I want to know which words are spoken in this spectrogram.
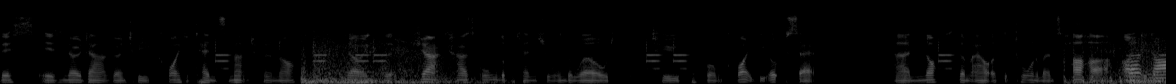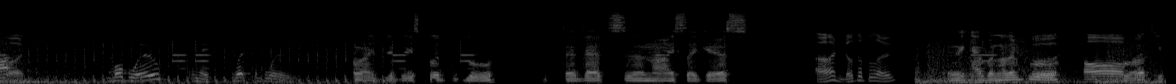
This is no doubt going to be quite a tense match for Nock, knowing that Jack has all the potential in the world to perform quite the upset and knock them out of the tournament. Haha, I Uh, didn't Nock. win. Double blue, and they split the blues. Alright, they, they split the blue. That that's uh, nice, I guess. Oh, another blue. And we have another blue. Oh, but it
